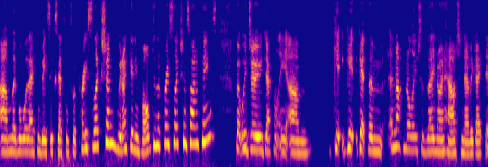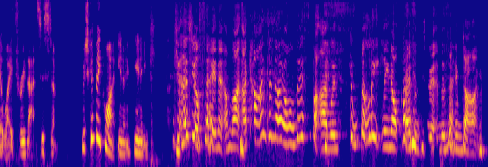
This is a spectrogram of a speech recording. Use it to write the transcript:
um, level where they can be successful for pre-selection. We don't get involved in the pre-selection side of things, but we do definitely um, get, get, get them enough knowledge that they know how to navigate their way through that system, which can be quite, you know, unique. As you're saying it, I'm like, I kind of know all this, but I was completely not present to it at the same time.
